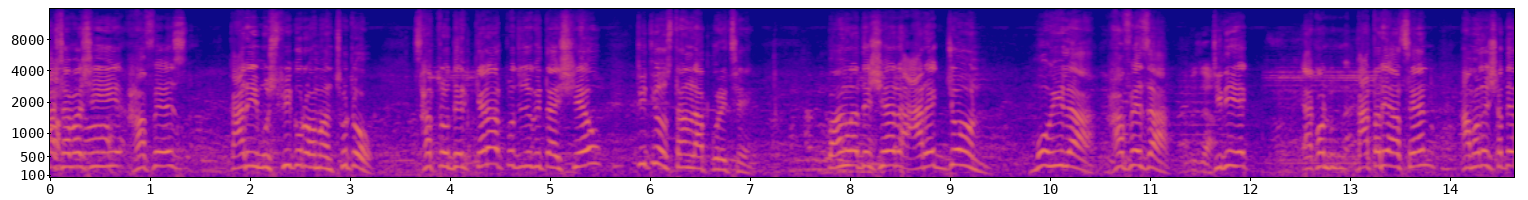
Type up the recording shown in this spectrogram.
পাশাপাশি হাফেজ কারি মুশফিকুর রহমান ছোট ছাত্রদের কেরাত প্রতিযোগিতায় সেও তৃতীয় স্থান লাভ করেছে। বাংলাদেশের আরেকজন মহিলা হাফেজা যিনি এখন কাতারে আছেন আমাদের সাথে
